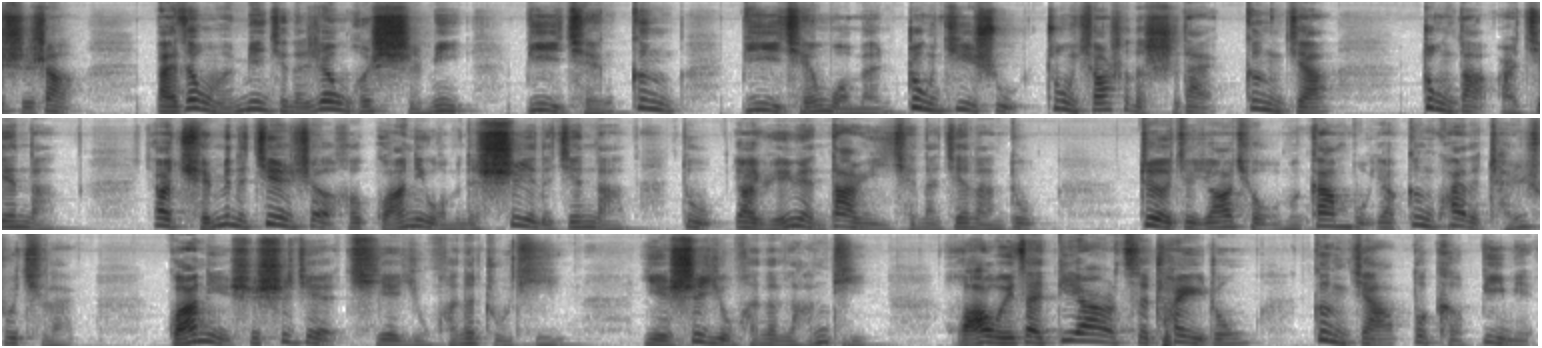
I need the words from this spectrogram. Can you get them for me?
实上，摆在我们面前的任务和使命，比以前更比以前我们重技术、重销售的时代更加。重大而艰难，要全面的建设和管理我们的事业的艰难度要远远大于以前的艰难度，这就要求我们干部要更快的成熟起来。管理是世界企业永恒的主题，也是永恒的难题。华为在第二次创业中更加不可避免。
